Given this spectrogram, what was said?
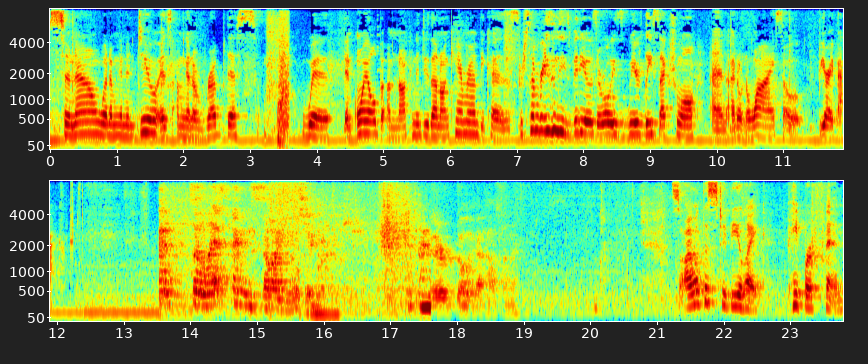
So now what I'm gonna do is I'm gonna rub this with an oil, but I'm not gonna do that on camera because for some reason these videos are always weirdly sexual and I don't know why, so be right back. So the last time we saw you... They're building that house down there. So I want this to be like paper thin.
